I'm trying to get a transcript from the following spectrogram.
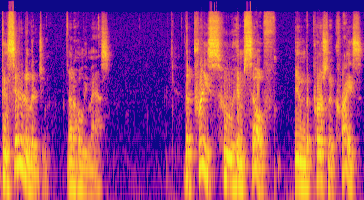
consider the liturgy of the Holy Mass. The priest, who himself, in the person of Christ,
